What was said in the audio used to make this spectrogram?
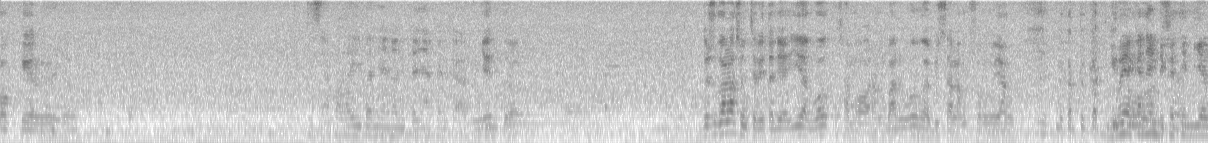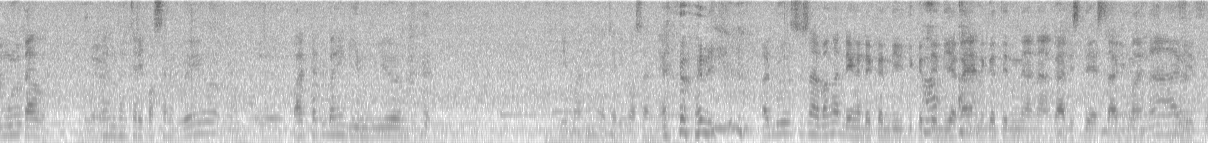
gokil gitu. Terus apa lagi banyak yang ditanyakan ke aku? Gitu. Terus gue langsung cerita dia iya gue sama orang baru gue nggak bisa langsung yang deket-deket gitu gue kan yang deketin dia mulu tau. Kan ntar cari kosan gue yuk Ba- tapi banyak diem diem di mana ya cari kosannya? Aduh susah banget dia ngedeketin di deketin dia kayak deketin anak gadis desa gimana gitu.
